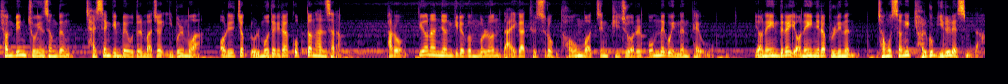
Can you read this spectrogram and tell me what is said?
현빈, 조인성 등 잘생긴 배우들마저 입을 모아 어릴 적 롤모델이라 꼽던 한 사람. 바로 뛰어난 연기력은 물론 나이가 들수록 더욱 멋진 비주얼을 뽐내고 있는 배우. 연예인들의 연예인이라 불리는 정우성이 결국 일을 냈습니다.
